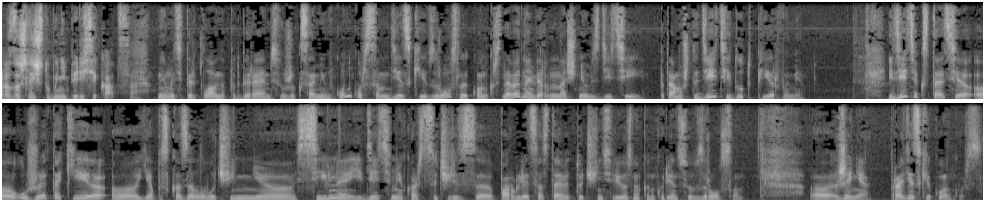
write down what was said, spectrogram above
разошлись, чтобы не пересекаться. Ну и мы теперь плавно подбираемся уже к самим конкурсам, детский и взрослый конкурс. Давай, наверное, начнем с детей, потому что дети идут первыми. И дети, кстати, э, уже такие, э, я бы сказала, очень сильные. И дети, мне кажется, через пару лет составят очень серьезную конкуренцию взрослым. Женя, про детский конкурс.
